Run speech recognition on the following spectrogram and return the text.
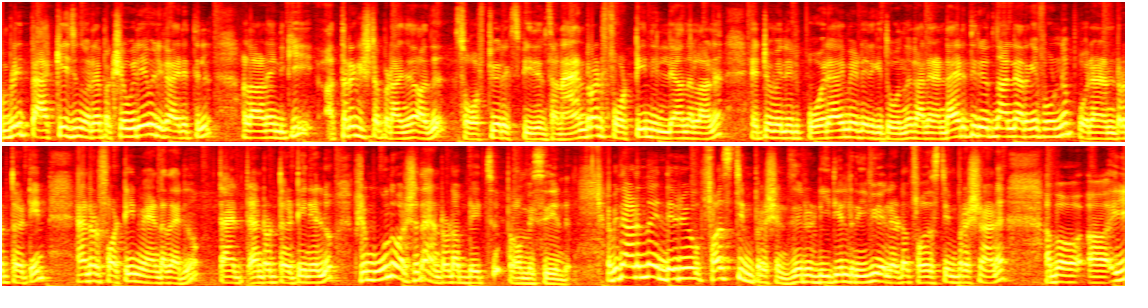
കംപ്ലീറ്റ് പാക്കേജ് എന്ന് പറയാം. പക്ഷേ ഒരേ ഒരു കാര്യത്തിൽ ഉള്ളതാണ് എനിക്ക് അത്രയ്ക്ക് ഇഷ്ടപ്പെടാഞ്ഞത്. അത് സോഫ്റ്റ്വെയർ എക്സ്പീരിയൻസ് ആണ്. ആൻഡ്രോയിഡ് ഫോർട്ടീൻ ഇല്ല എന്നുള്ളതാണ് ഏറ്റവും വലിയൊരു പോരായ്മയായിട്ട് എനിക്ക് തോന്നുന്നത്. കാരണം രണ്ടായിരത്തി ഇരുപത്തിനാലിൽ ഇറങ്ങിയ ഫോണിന് പോരാ ആൻഡ്രോയിഡ് തേർട്ടീൻ ആൻഡ്രോയിഡ് ഫോർട്ടീൻ വേണ്ടതായിരുന്നു. ആൻഡ്രോയിഡ് തേർട്ടീനേ ഉള്ളൂ പക്ഷേ മൂന്ന് വർഷത്തെ ആൻഡ്രോയിഡ് അപ്ഡേറ്റ്സ് പ്രോമിസ് ചെയ്യുന്നുണ്ട് അപ്പോൾ ഇതാണെന്ന് എന്റെ ഒരു ഫസ്റ്റ് ഇംപ്രഷൻസ് ഒരു ഡീറ്റെയിൽ റിവ്യൂ അല്ല കേട്ടോ. ഫസ്റ്റ് ഇംപ്രഷൻ ആണ്. അപ്പോൾ ഈ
